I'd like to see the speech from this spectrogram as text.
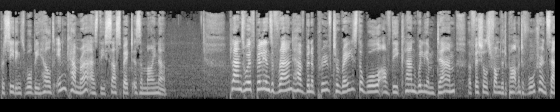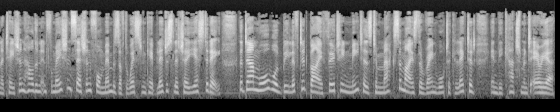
Proceedings will be held in camera as the suspect is a minor. Plans worth billions of rand have been approved to raise the wall of the Clanwilliam Dam. Officials from the Department of Water and Sanitation held an information session for members of the Western Cape Legislature yesterday. The dam wall will be lifted by 13 metres to maximise the rainwater collected in the catchment area.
